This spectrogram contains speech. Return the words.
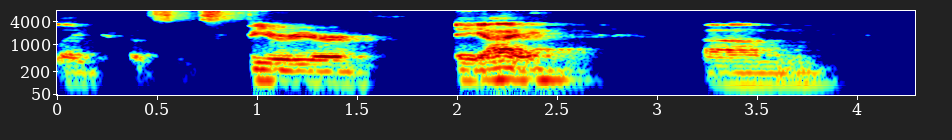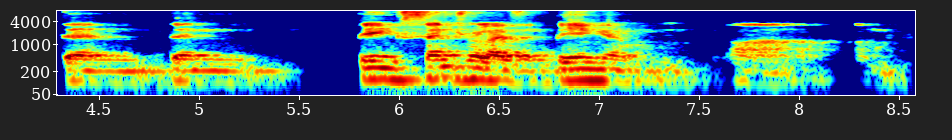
like a superior AI. Um, then then being centralized and being a uh, um,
